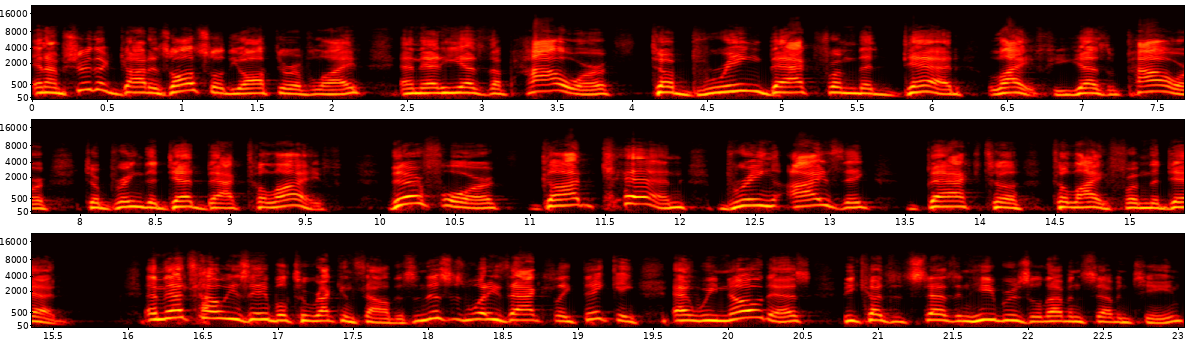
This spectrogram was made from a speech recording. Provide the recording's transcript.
and I'm sure that God is also the author of life and that he has the power to bring back from the dead life. He has the power to bring the dead back to life. Therefore, God can bring Isaac back to, to life from the dead. And that's how he's able to reconcile this. And this is what he's actually thinking. And we know this because it says in Hebrews 11 17,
